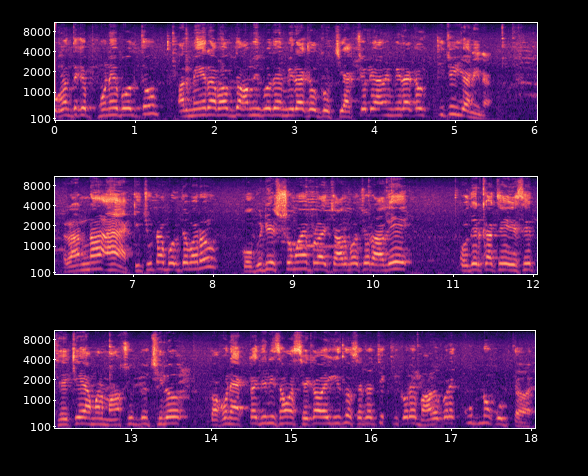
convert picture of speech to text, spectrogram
ওখান থেকে ফোনে বলতো, আর মেয়েরা ভাবতো আমি বোধহয় মিরাকেল করছি। অ্যাকচুয়ালি আমি মিরাকেল কিছুই জানি না। রান্না হ্যাঁ কিছুটা বলতে পারো কোভিডের সময় প্রায় চার বছর আগে ওদের কাছে এসে থেকে আমার মা শুদ্ধ ছিল, তখন একটা জিনিস আমার শেখা হয়ে গেছিল, সেটা হচ্ছে কী করে ভালো করে কুটনো কুটতে হয়।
